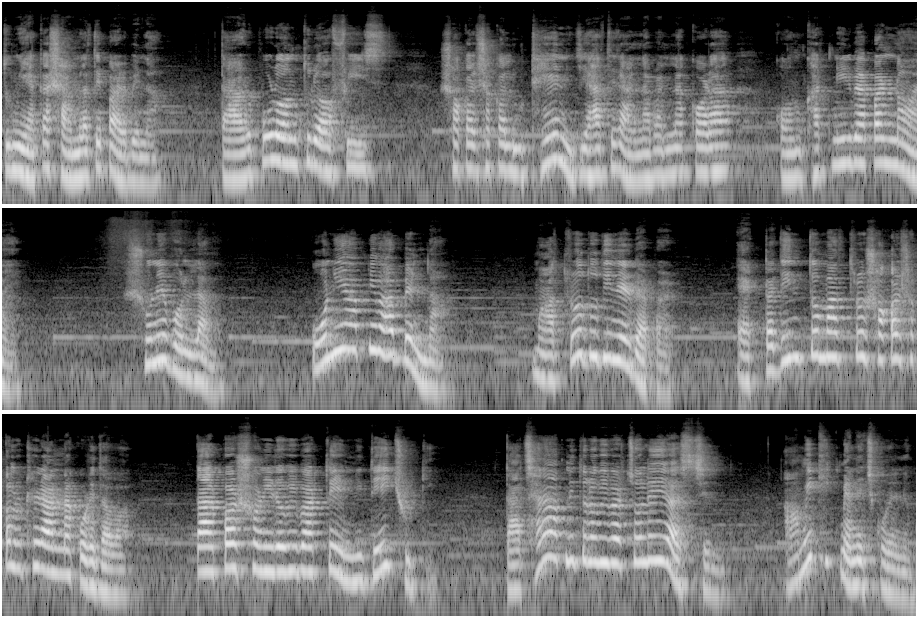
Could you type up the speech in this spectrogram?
তুমি একা সামলাতে পারবে না। তার উপর অন্তর অফিস, সকাল সকাল উঠে নিজে হাতে রান্নাবান্না করা কম খাটনির ব্যাপার নয়। শুনে বললাম, ও নিয়ে আপনি ভাববেন না, মাত্র দুদিনের ব্যাপার। একটা দিন তো মাত্র সকাল সকাল উঠে রান্না করে দেওয়া, তারপর শনি রবিবার তো এমনিতেই ছুটি। তাছাড়া আপনি তো রবিবার চলেই আসছেন, আমি ঠিক ম্যানেজ করে নেব।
